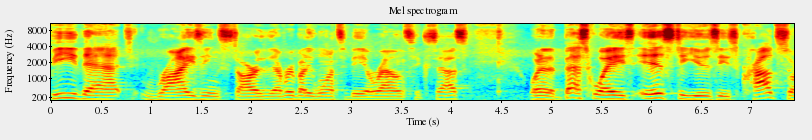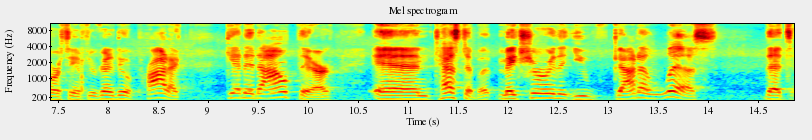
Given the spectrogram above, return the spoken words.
be that rising star that everybody wants to be around success. one of the best ways is to use these crowdsourcing. If you're going to do a product, get it out there and test it, but make sure that you've got a list that's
